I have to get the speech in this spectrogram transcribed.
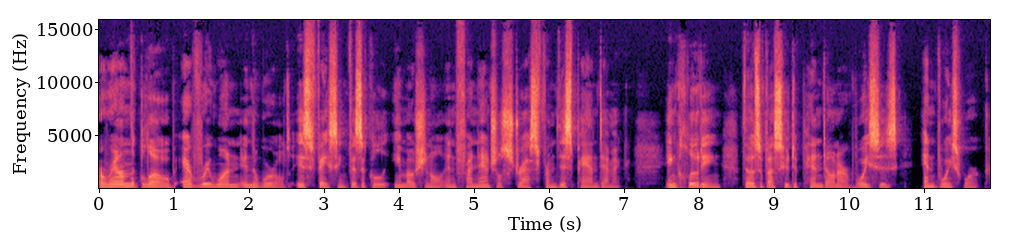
Around the globe, everyone in the world is facing physical, emotional, and financial stress from this pandemic, including those of us who depend on our voices and voice work.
